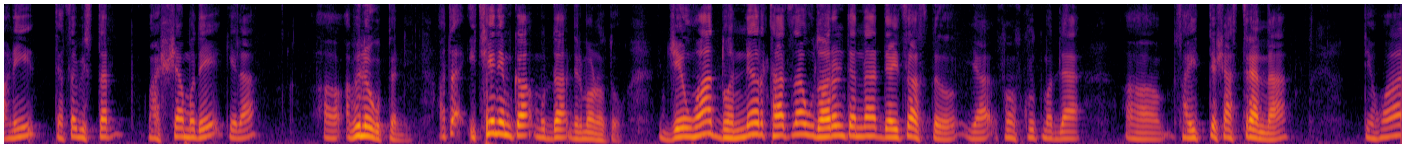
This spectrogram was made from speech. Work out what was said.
आणि त्याचा विस्तार भाष्यामध्ये केला अभिनव गुप्तांनी. आता इथे नेमका मुद्दा निर्माण होतो. जेव्हा ध्वन्यर्थाचं उदाहरण त्यांना द्यायचं असतं या संस्कृतमधल्या साहित्यशास्त्र्यांना तेव्हा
